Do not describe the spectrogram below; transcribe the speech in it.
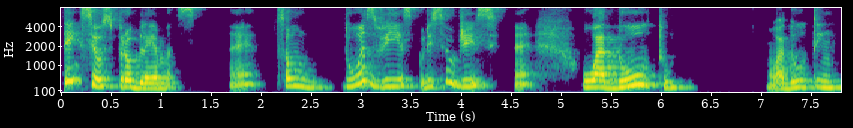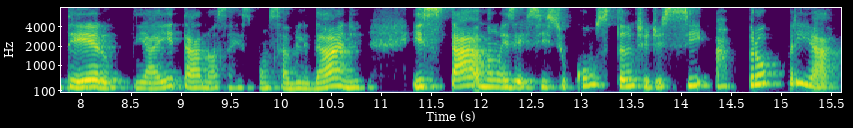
tem seus problemas. Né? São duas vias, por isso eu disse. Né? O adulto, o adulto inteiro, e aí está a nossa responsabilidade, está num exercício constante de se apropriar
